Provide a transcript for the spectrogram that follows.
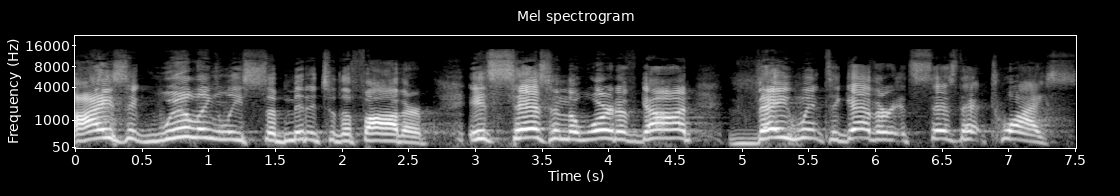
Isaac willingly submitted to the Father. It says in the Word of God, they went together. It says that twice.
